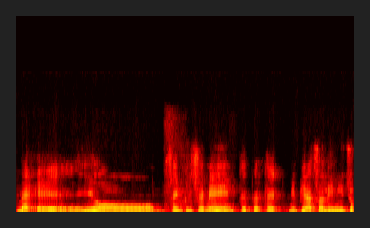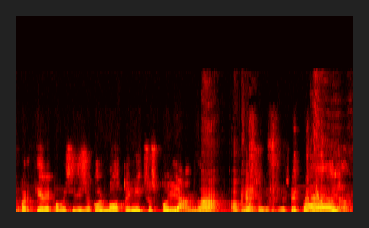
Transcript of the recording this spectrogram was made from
Beh, eh, io semplicemente perché mi piace all'inizio partire, come si dice, col botto, inizio spogliando. Ah, ok. Inizio, spoglio,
